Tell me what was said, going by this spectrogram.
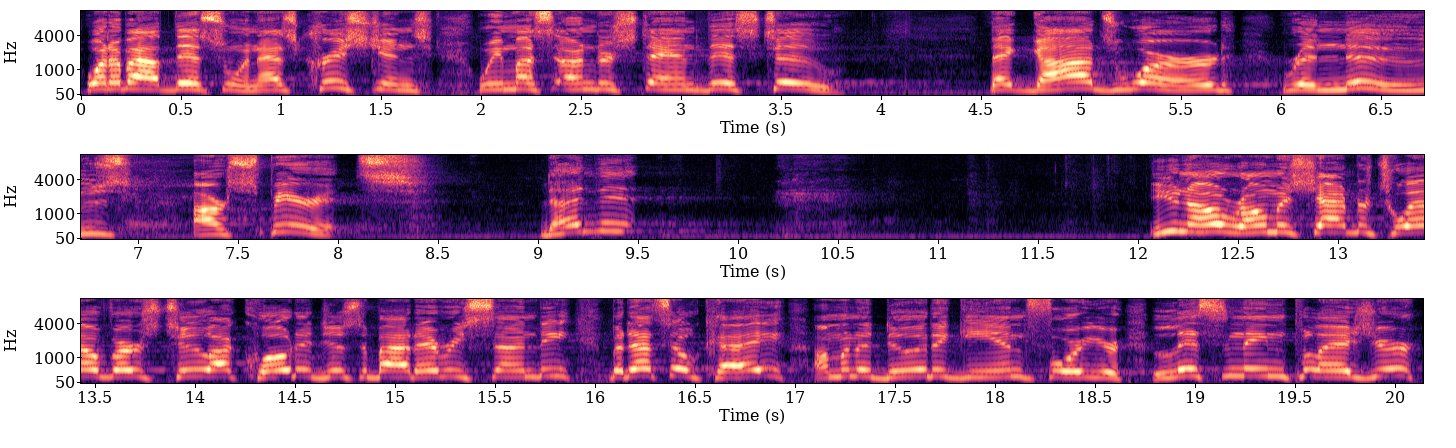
What about this one? As Christians, we must understand this too that God's word renews our spirits, doesn't it? You know, Romans chapter 12, verse 2, I quote it just about every Sunday, but that's okay. I'm going to do it again for your listening pleasure.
